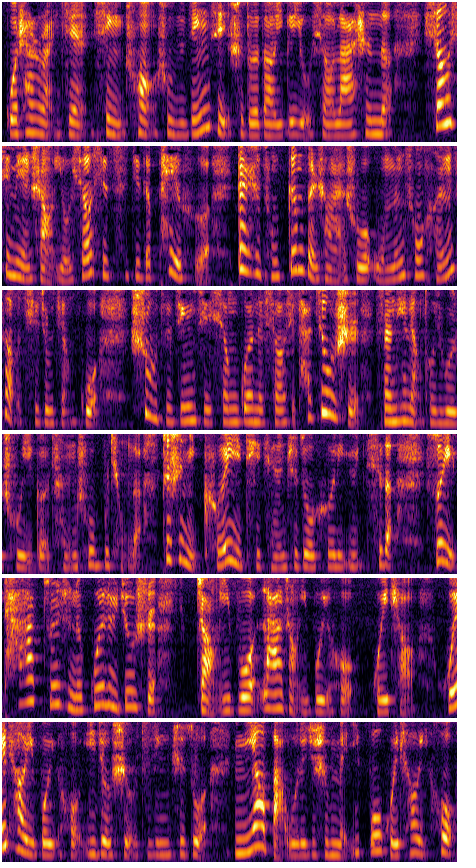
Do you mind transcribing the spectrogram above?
国产软件、信创、数字经济是得到一个有效拉升的。消息面上有消息刺激的配合，但是从根本上来说，我们从很早期就讲过，数字经济相关的消息，它就是三天两头就会出一个层出不穷的，这是你可以提前去做合理预期的。所以它遵循的规律就是涨一波，拉涨一波以后回调。回调一波以后，依旧是有资金去做。你要把握的就是每一波回调以后，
